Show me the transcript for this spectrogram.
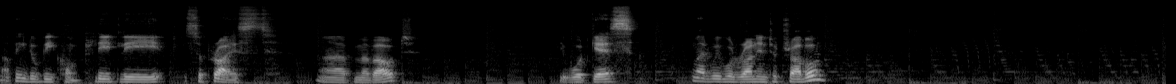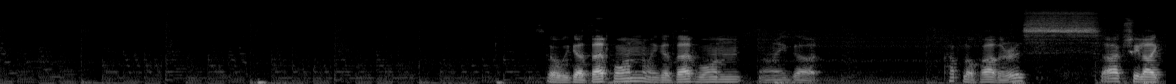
Nothing to be completely surprised uh, about. You would guess that we would run into trouble. So we got that one, we got that one, I got a couple of others. I actually like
